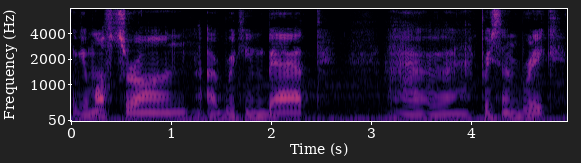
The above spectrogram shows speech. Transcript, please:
Game of Thrones, uh, Breaking Bad, uh, Prison Break,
